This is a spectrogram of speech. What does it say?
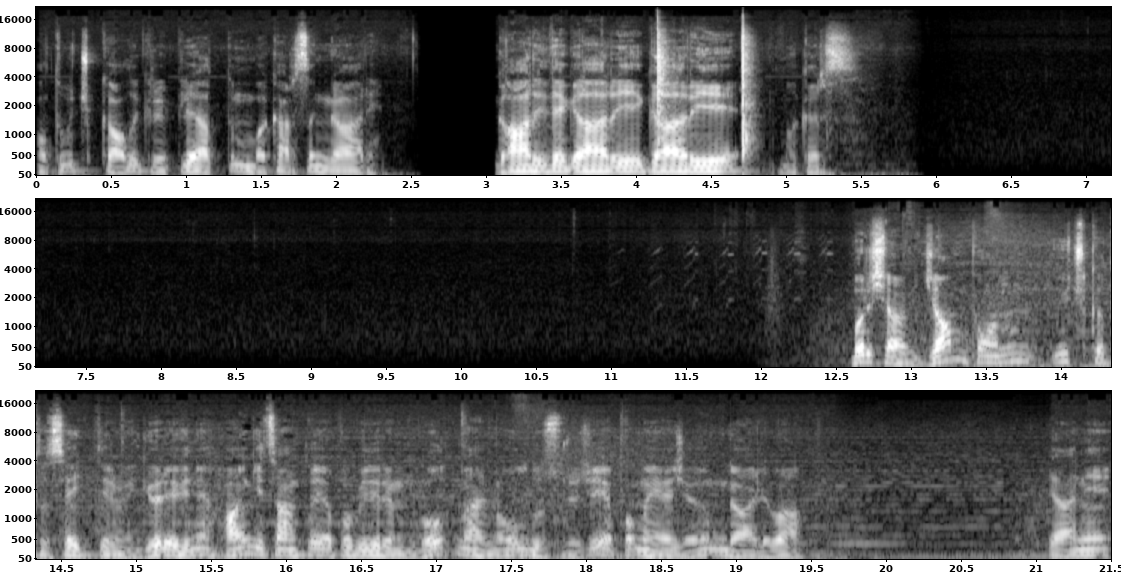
Altı buçuk K'lık replay attım bakarsın gari. Gari de gari gari bakarız. Barış abi cam puanın 3 katı sektirme görevini hangi tankla yapabilirim? Gold mermi olduğu sürece yapamayacağım galiba. Yani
